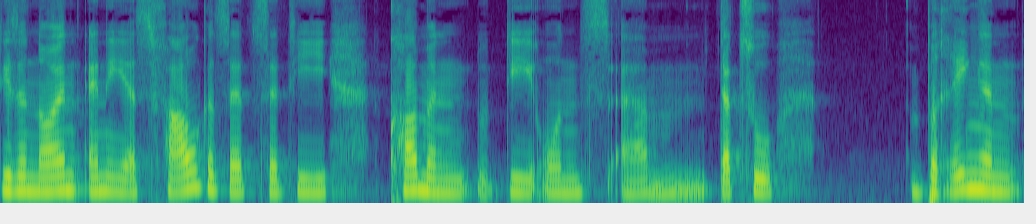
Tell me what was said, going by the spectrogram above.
diese neuen NESV-Gesetze, die kommen, die uns ähm, dazu bringen,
